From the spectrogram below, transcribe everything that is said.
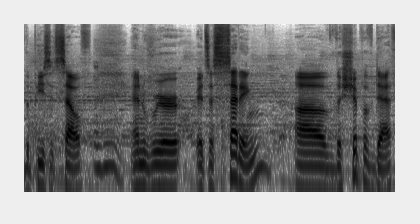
the piece itself, Mm-hmm. and we're it's a setting of the Ship of Death,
